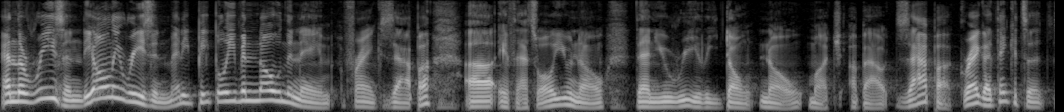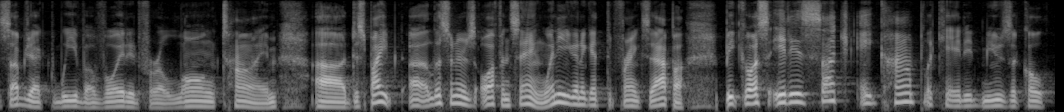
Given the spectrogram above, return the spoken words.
And the reason, the only reason many people even know the name Frank Zappa, uh, if that's all you know, then you really don't know much about Zappa. Greg, I think it's a subject we've avoided for a long time, uh, despite uh, listeners often saying, When are you going to get to Frank Zappa? Because it is such a complicated musical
